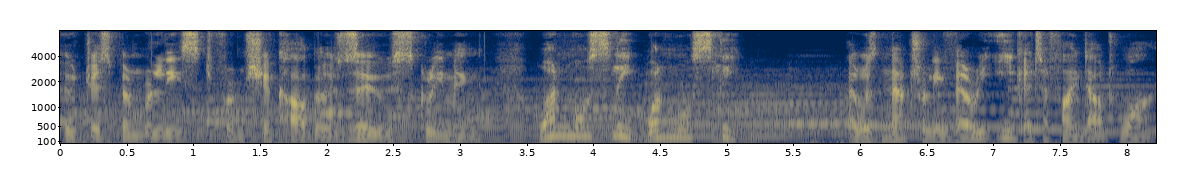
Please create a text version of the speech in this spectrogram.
who'd just been released from Chicago Zoo screaming, One more sleep, one more sleep, I was naturally very eager to find out why.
